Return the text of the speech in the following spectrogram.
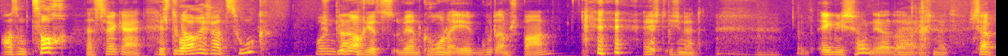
aus dem Zug. Das wäre geil. Historischer Zug. Und Ich bin auch jetzt während Corona eh gut am Sparen. Echt? Ich nicht. Irgendwie schon, ja. Doch. Ja, ich nicht. Ich hab.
